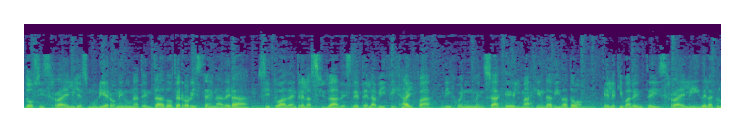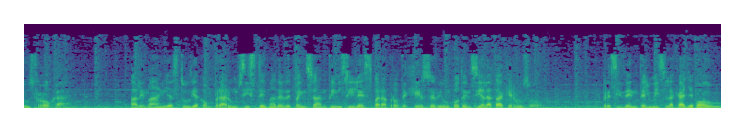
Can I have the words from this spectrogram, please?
Dos israelíes murieron en un atentado terrorista en Adera, situada entre las ciudades de Tel Aviv y Haifa, dijo en un mensaje el Magen David Adom, el equivalente israelí de la Cruz Roja. Alemania estudia comprar un sistema de defensa antimisiles para protegerse de un potencial ataque ruso. Presidente Luis Lacalle Pou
